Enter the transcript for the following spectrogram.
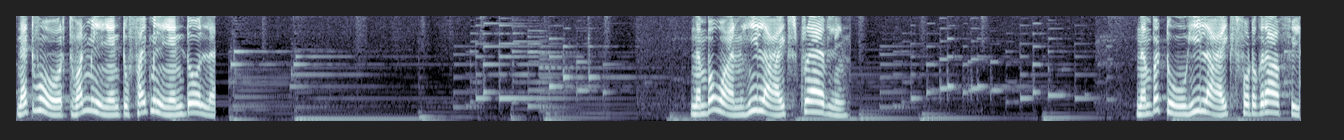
Net worth 1 million to 5 million dollars. Number 1 He likes traveling. Number 2 He likes photography.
